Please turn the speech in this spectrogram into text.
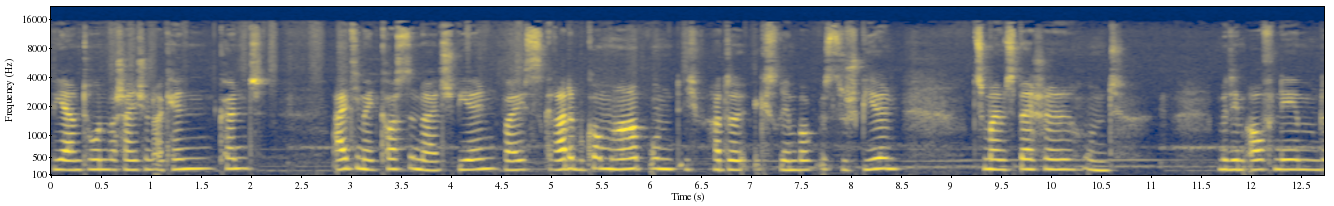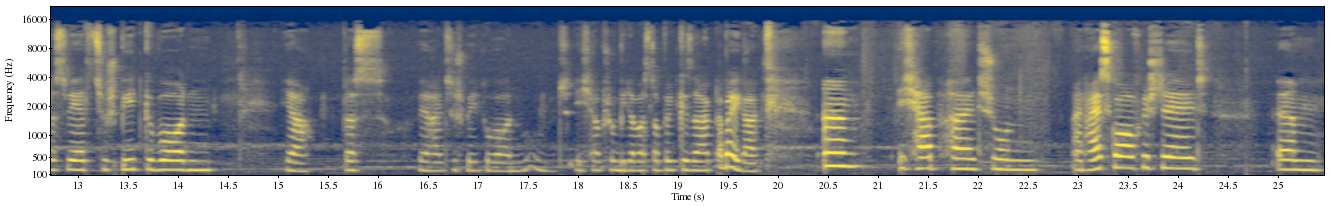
wie ihr am Ton wahrscheinlich schon erkennen könnt, Ultimate Custom Night spielen, weil ich es gerade bekommen habe und ich hatte extrem Bock, es zu spielen zu meinem Special und mit dem Aufnehmen, das wäre jetzt zu spät geworden. Ja, das wäre halt zu spät geworden und ich habe schon wieder was doppelt gesagt, aber egal. Ähm, ich habe halt schon ein Highscore aufgestellt. Ähm,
